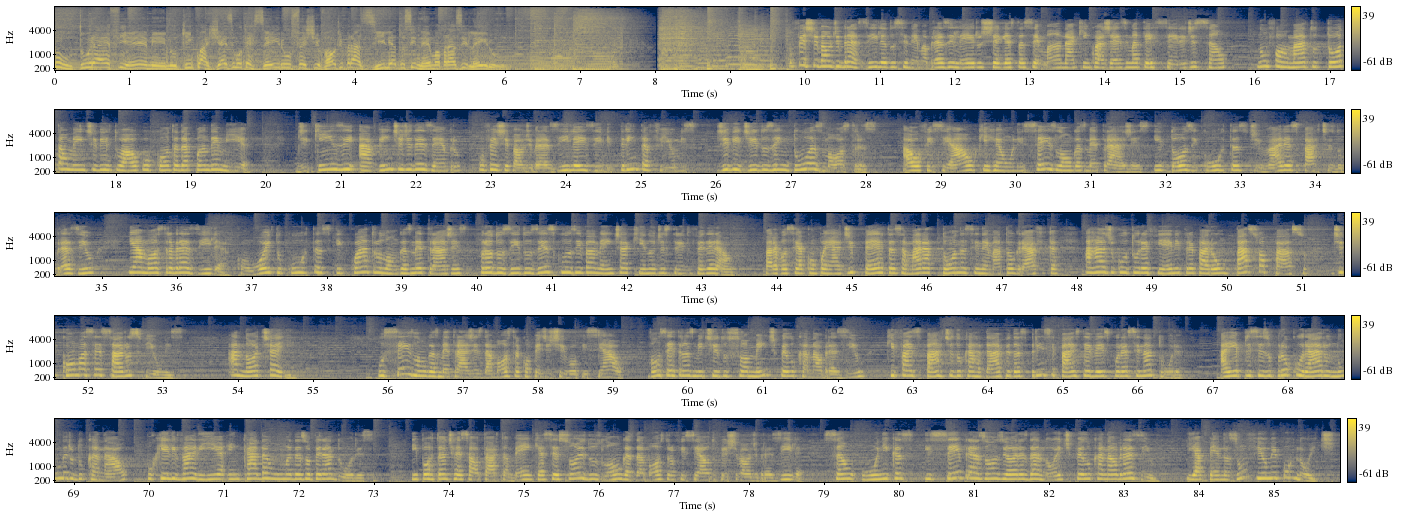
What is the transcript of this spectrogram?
Cultura FM, no 53º Festival de Brasília do Cinema Brasileiro. O Festival de Brasília do Cinema Brasileiro chega esta semana à 53ª edição, num formato totalmente virtual por conta da pandemia. De 15 a 20 de dezembro, o Festival de Brasília exibe 30 filmes divididos em duas mostras a oficial, que reúne seis longas-metragens e 12 curtas de várias partes do Brasil, e a Mostra Brasília, com oito curtas e quatro longas-metragens produzidos exclusivamente aqui no Distrito Federal. Para você acompanhar de perto essa maratona cinematográfica, a Rádio Cultura FM preparou um passo a passo de como acessar os filmes. Anote aí! Os seis longas-metragens da Mostra Competitiva Oficial vão ser transmitidos somente pelo Canal Brasil, que faz parte do cardápio das principais TVs por assinatura. Aí é preciso procurar o número do canal, porque ele varia em cada uma das operadoras. Importante ressaltar também que as sessões dos longas da Mostra Oficial do Festival de Brasília são únicas e sempre às 11 horas da noite pelo Canal Brasil e apenas um filme por noite.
